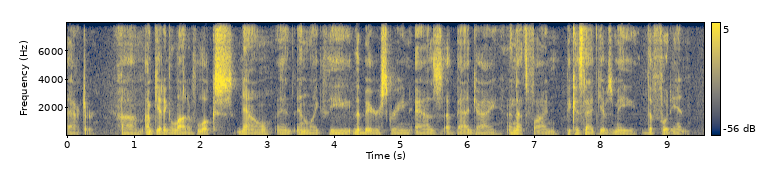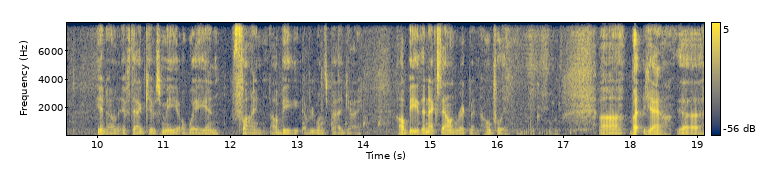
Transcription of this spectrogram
actor. Um, I'm getting a lot of looks now in, in like the the bigger screen as a bad guy, and that's fine because that gives me the foot in you know, if that gives me a way in, fine. I'll be everyone's bad guy. I'll be the next Alan Rickman, hopefully. Uh, but yeah, uh,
